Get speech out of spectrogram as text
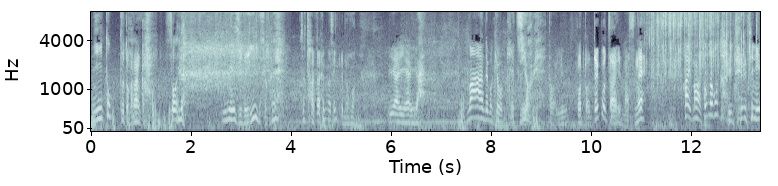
ニートップとかなんか、そんなイメージでいいんでしょうかね。ちょっとわかりませんけども。いやいやいや。まあでも今日月曜日ということでございますね。はい、まあそんなことを言ってるうちに、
